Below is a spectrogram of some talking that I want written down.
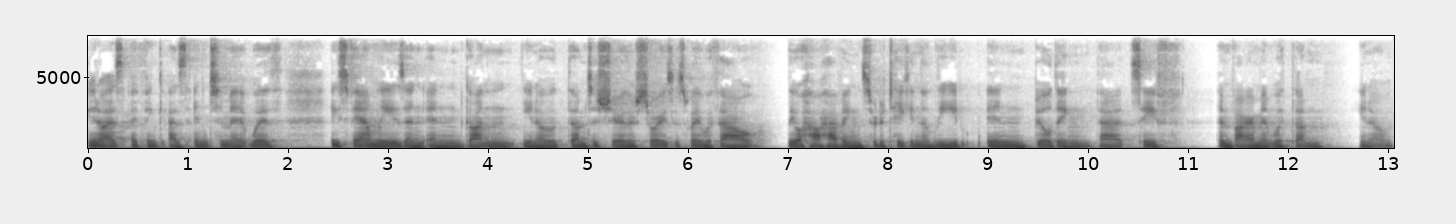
you know, as I think as intimate with these families and, and gotten, you know, them to share their stories this way without Liu Hao having sort of taken the lead in building that safe environment with them, you know,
